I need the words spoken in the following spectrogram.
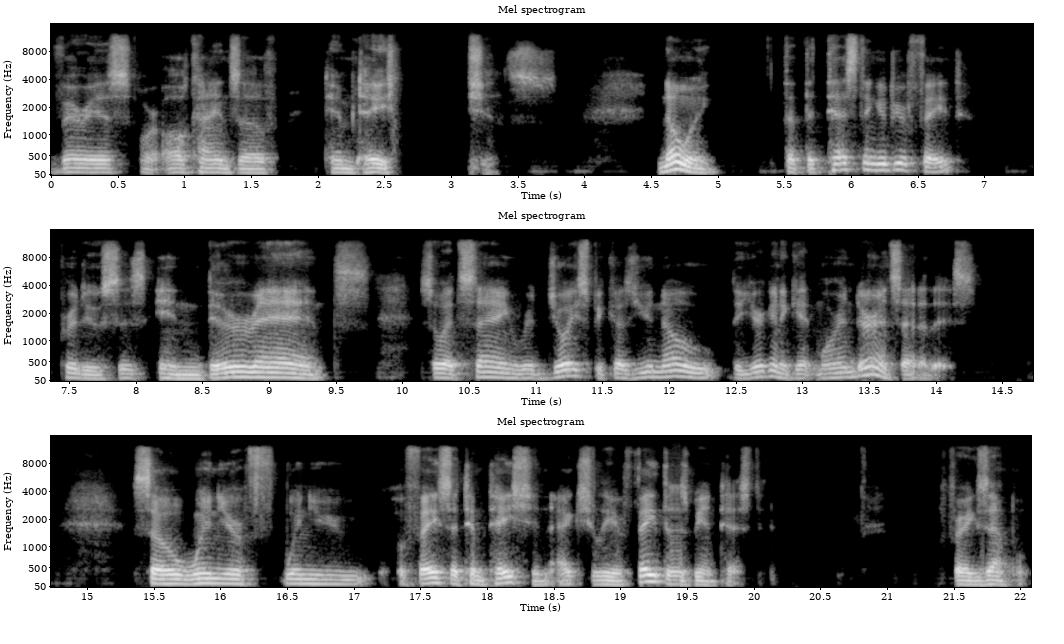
various or all kinds of temptations, knowing that the testing of your faith produces endurance. So it's saying rejoice because you know that you're going to get more endurance out of this. So when you're when you face a temptation, actually your faith is being tested. For example,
